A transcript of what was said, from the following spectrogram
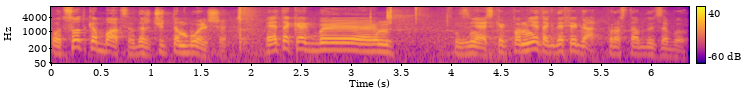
Вот сотка баксов, даже чуть там больше. Это как бы, извиняюсь, как по мне, так дофига. Просто обдуть забыл.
